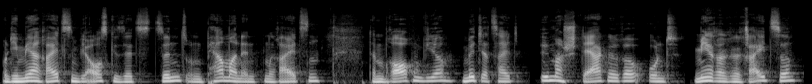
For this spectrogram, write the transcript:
Und je mehr Reizen wir ausgesetzt sind und permanenten Reizen, dann brauchen wir mit der Zeit immer stärkere und mehrere Reize,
